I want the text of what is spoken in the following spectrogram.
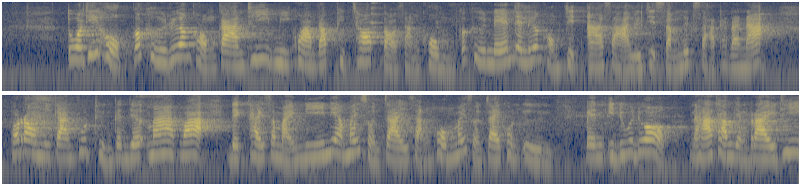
5 ตัวที่ 6 ก็คือเรื่องของการที่มีความรับผิดชอบต่อสังคม ก็คือเน้นในเรื่องของจิตอาสา หรือจิตสำนึกสาธารณะเพราะเรามีการพูดถึงกันเยอะมากว่าเด็กไทยสมัยนี้เนี่ยไม่สนใจสังคมไม่สนใจคนอื่น เป็น individual นะคะทำอย่างไรที่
